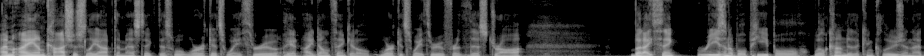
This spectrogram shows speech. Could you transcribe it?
I'm I am cautiously optimistic this will work its way through. It I don't think it'll work its way through for this draw. But I think reasonable people will come to the conclusion that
